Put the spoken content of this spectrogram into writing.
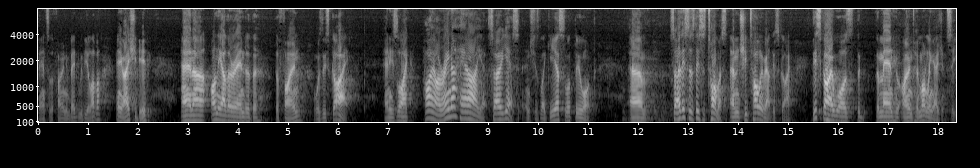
To answer the phone in bed with your lover. Anyway, she did. And uh, on the other end of the, the phone was this guy. And he's like, Hi, Irina, how are you? So, yes. And she's like, Yes, what do you want? Um, so, this is, this is Thomas. And she told me about this guy. This guy was the, the man who owned her modeling agency.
